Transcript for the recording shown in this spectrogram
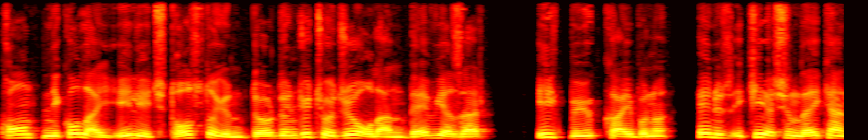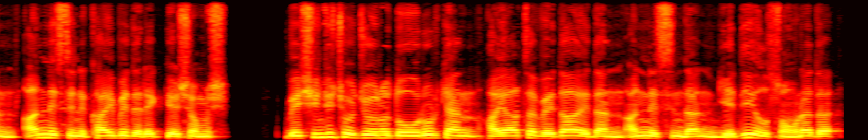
Kont Nikolay İliç Tolstoy'un dördüncü çocuğu olan dev yazar, ilk büyük kaybını henüz 2 yaşındayken annesini kaybederek yaşamış. Beşinci çocuğunu doğururken hayata veda eden annesinden 7 yıl sonra da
